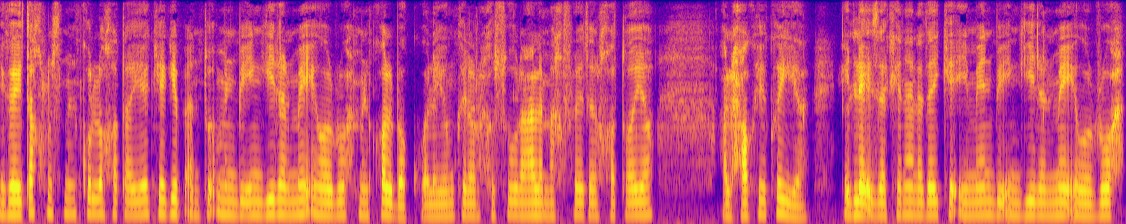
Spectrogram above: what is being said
لكي تخلص من كل خطاياك يجب أن تؤمن بإنجيل الماء والروح من قلبك ولا يمكن الحصول على مغفرة الخطايا الحقيقية إلا إذا كان لديك إيمان بإنجيل الماء والروح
